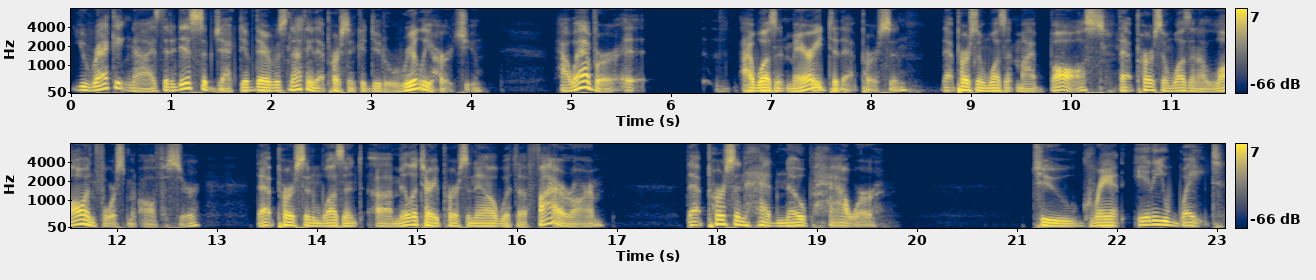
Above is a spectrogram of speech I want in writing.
you recognize that it is subjective. There was nothing that person could do to really hurt you. However, uh, I wasn't married to that person. That person wasn't my boss. That person wasn't a law enforcement officer. That person wasn't a military personnel with a firearm. That person had no power to grant any weight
